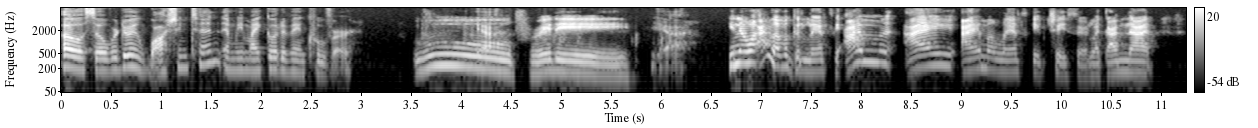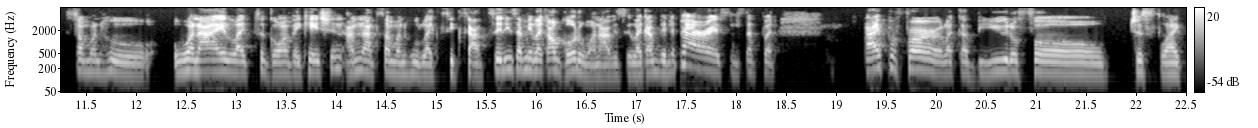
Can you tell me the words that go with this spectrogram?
Oh, so we're doing Washington, and we might go to Vancouver. Ooh, yeah. pretty. Yeah. You know what? I love a good landscape. I'm I I am a landscape chaser. Like I'm not someone who when I like to go on vacation, I'm not someone who like seeks out cities. I mean, like I'll go to one, obviously. Like I've been to Paris and stuff, but I prefer like a beautiful, just like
